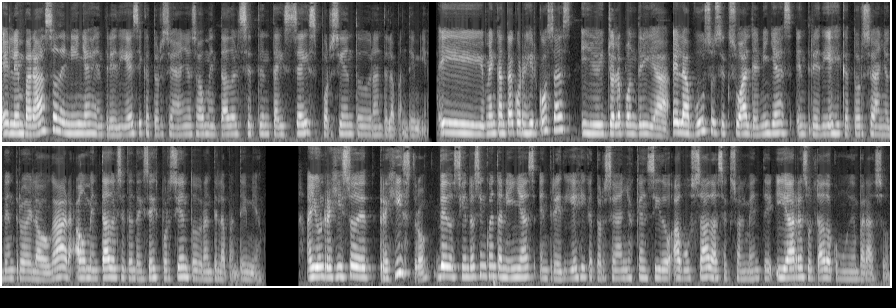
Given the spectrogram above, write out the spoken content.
el embarazo de niñas entre 10 y 14 años ha aumentado el 76% durante la pandemia. Y me encanta corregir cosas y yo lo pondría, el abuso sexual de niñas entre 10 y 14 años dentro del hogar ha aumentado el 76% durante la pandemia. Hay un registro de, registro de 250 niñas entre 10 y 14 años que han sido abusadas sexualmente y ha resultado como un embarazo.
